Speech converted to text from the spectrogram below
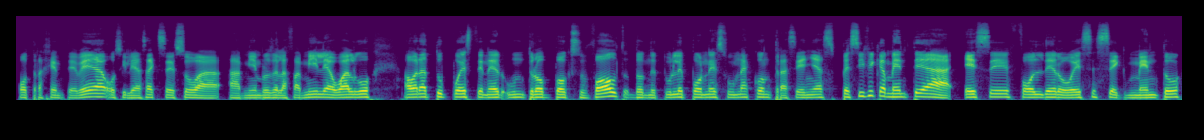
otra gente vea o si le das acceso a, a miembros de la familia o algo, ahora tú puedes tener un Dropbox Vault donde tú le pones una contraseña específicamente a ese folder o ese segmento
